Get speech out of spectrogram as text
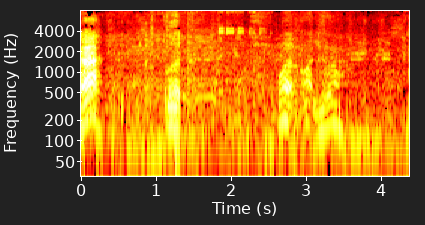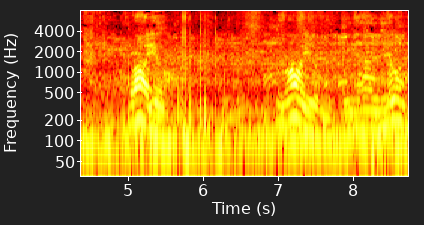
Ah! What? What? What, girl? Where are you? Where are you? You are you?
